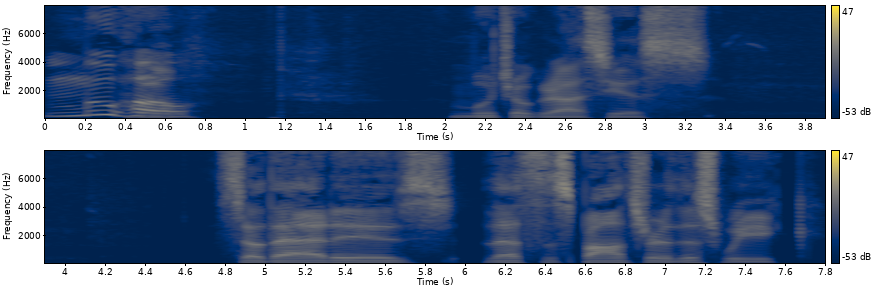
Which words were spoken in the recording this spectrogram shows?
Mujo. Well, Mucho gracias. So that is that's the sponsor this week.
